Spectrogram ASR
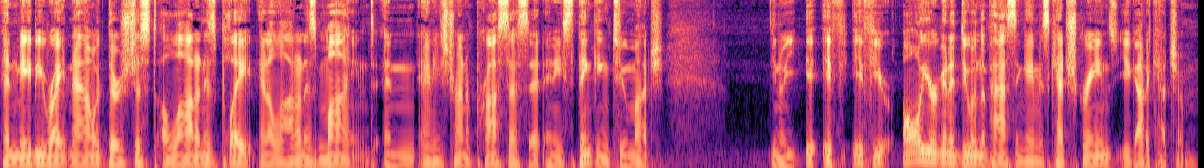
And maybe right now there's just a lot on his plate and a lot on his mind and and he's trying to process it and he's thinking too much you know, if if you're all you're going to do in the passing game is catch screens, you got to catch them.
